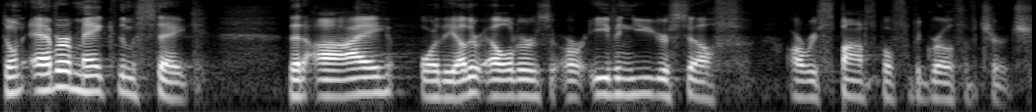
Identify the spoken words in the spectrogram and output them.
Don't ever make the mistake that I or the other elders or even you yourself are responsible for the growth of a church.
